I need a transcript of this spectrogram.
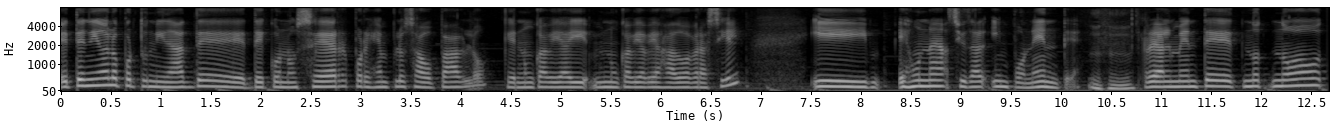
he tenido la oportunidad de, de conocer, por ejemplo, Sao Paulo, que nunca había, nunca había viajado a Brasil, y es una ciudad imponente. Realmente no, no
